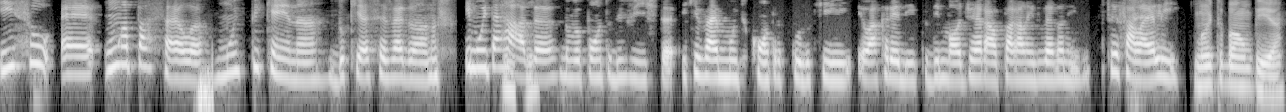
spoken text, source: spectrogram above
Isso é uma parcela muito pequena do que é ser vegano e muito errada, no meu ponto de vista, e que vai muito contra tudo que eu acredito de modo geral, para além do veganismo. Tu ia falar, Eli? Muito bom, Bia.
